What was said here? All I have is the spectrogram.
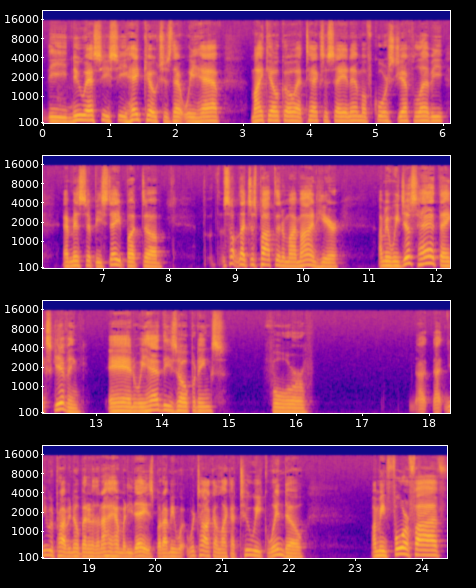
the new SEC head coaches that we have. Mike Elko at Texas A&M, of course, Jeff Lebby at Mississippi State. But uh, something that just popped into my mind here I mean, we just had Thanksgiving and we had these openings for. you would probably know better than I how many days, but I mean, we're talking like a two week window. I mean, four or five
